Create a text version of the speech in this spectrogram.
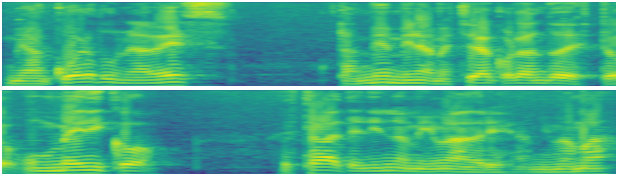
me acuerdo una vez, también, mira, me estoy acordando de esto, un médico estaba atendiendo a mi madre, a mi mamá,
